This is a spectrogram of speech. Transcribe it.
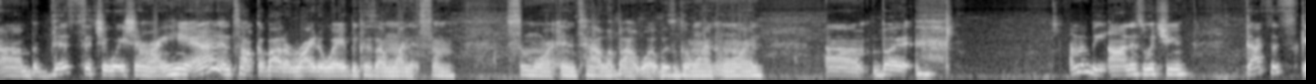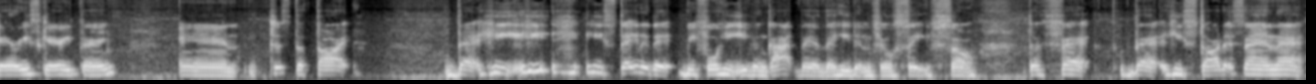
Um, but this situation right here, and I didn't talk about it right away because I wanted some some more intel about what was going on. Um, but I'm gonna be honest with you, that's a scary, scary thing. And just the thought that he he he stated it before he even got there that he didn't feel safe. So the fact that he started saying that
